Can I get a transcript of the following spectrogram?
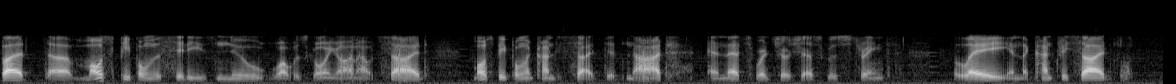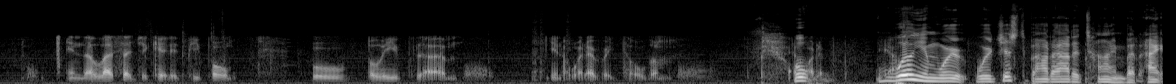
But uh, most people in the cities knew what was going on outside. Most people in the countryside did not, and that's where Ceausescu's strength lay in the countryside, in the less educated people who believed, um, you know, whatever he told them. Well, whatever. William, we're we're just about out of time, but I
